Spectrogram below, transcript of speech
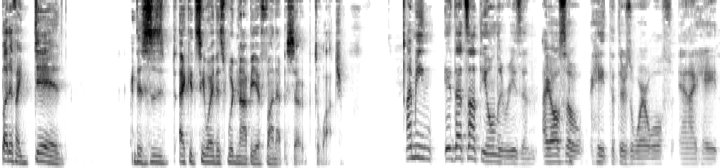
but if I did, this is I could see why this would not be a fun episode to watch. I mean, it, that's not the only reason. I also hate that there's a werewolf, and I hate,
